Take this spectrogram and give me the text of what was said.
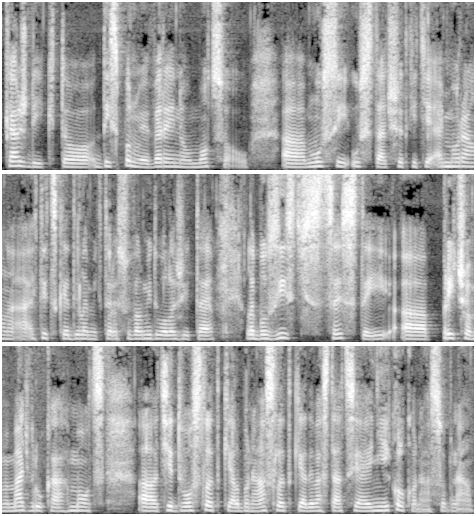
každý, kto disponuje verejnou mocou, musí ustať všetky tie aj morálne a etické dilemy, ktoré sú veľmi dôležité, lebo zísť z cesty, pričom mať v rukách moc, tie dôsledky alebo následky a devastácia je niekoľkonásobná.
